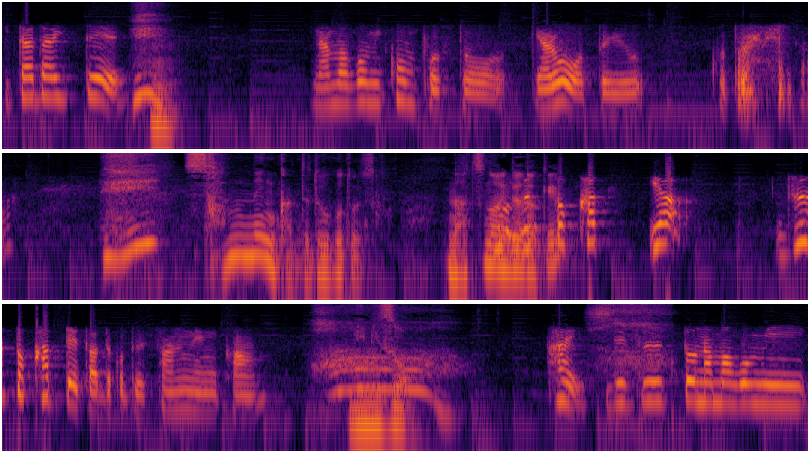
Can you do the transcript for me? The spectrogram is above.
いただいて、えうん。生ゴミコンポストをやろうということでした。え3年間ってどういうことですか？夏の間だけ？いや、ずっと飼ってたってことです、3年間。はあ。ミミズを。はい。で、ずっと生ゴミ、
